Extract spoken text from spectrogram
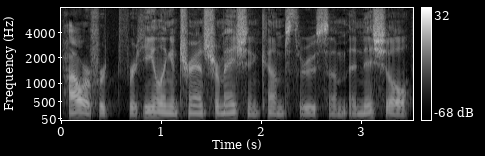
power for, for healing and transformation comes through some initial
